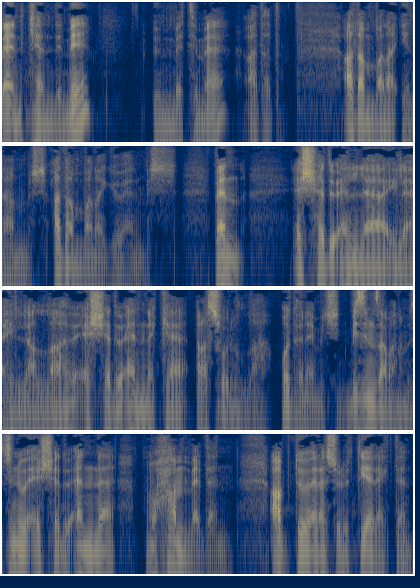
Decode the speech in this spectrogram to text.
Ben kendimi ümmetime adadım. Adam bana inanmış, adam bana güvenmiş. Ben Eşhedü en la ilahe illallah ve eşhedü enneke Resulullah o dönem için. Bizim zamanımız için ve eşhedü enne Muhammeden abdü ve resulü diyerekten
